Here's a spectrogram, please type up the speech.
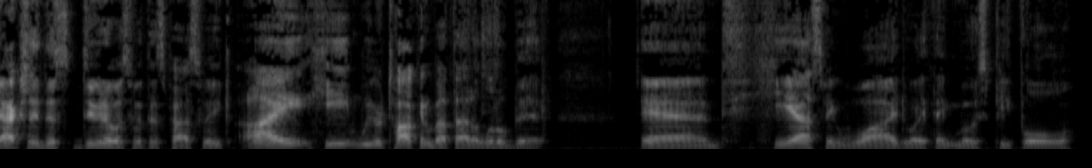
actually this dude I was with this past week. I he we were talking about that a little bit, and he asked me why do I think most people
